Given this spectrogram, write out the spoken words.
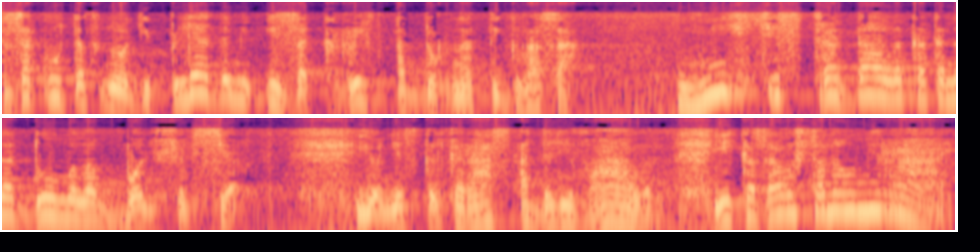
закутав ноги пледами и закрыв от дурноты глаза. Мисси страдала, как она думала, больше всех. Ее несколько раз одолевало, ей казалось, что она умирает.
